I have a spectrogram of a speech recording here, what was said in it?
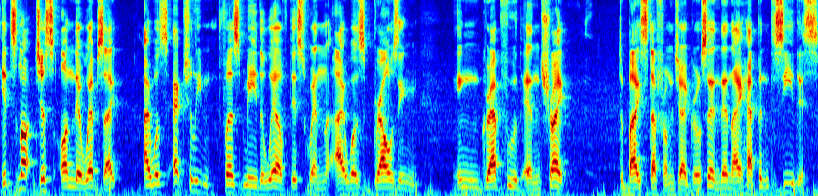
it's not just on their website. I was actually first made aware of this when i was browsing in grabfood and tried to buy stuff from Jaya Grocer and then i happened to see this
